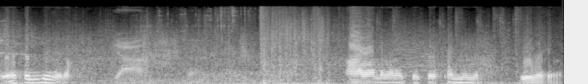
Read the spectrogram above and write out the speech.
¿tienes el dinero? Ya. o sea, Ah, vale, vale, que. Sí, vale, vale.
